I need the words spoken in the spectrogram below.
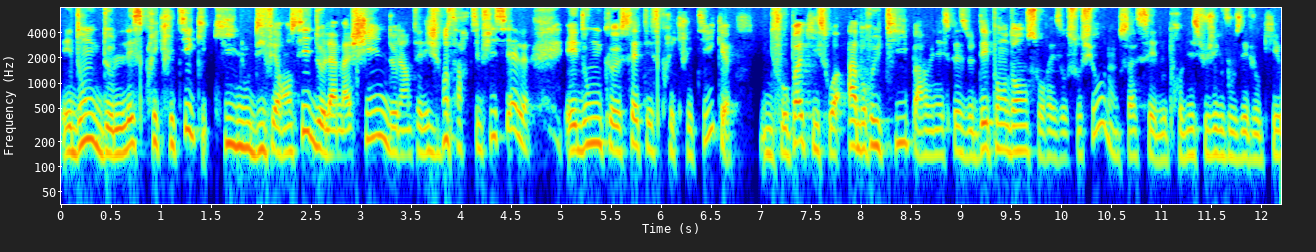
et donc de l'esprit critique qui nous différencie de la machine, de l'intelligence artificielle. Et donc euh, cet esprit critique, il ne faut pas qu'il soit abruti par une espèce de dépendance aux réseaux sociaux. Donc ça, c'est le premier sujet que vous évoquiez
